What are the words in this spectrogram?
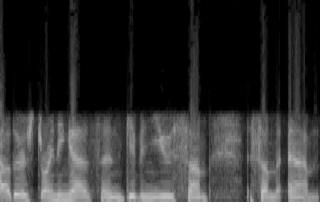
others joining us and giving you some some um,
